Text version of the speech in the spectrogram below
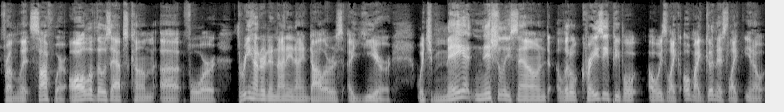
from Lit Software. All of those apps come uh, for $399 a year, which may initially sound a little crazy. People always like, oh my goodness, like, you know,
